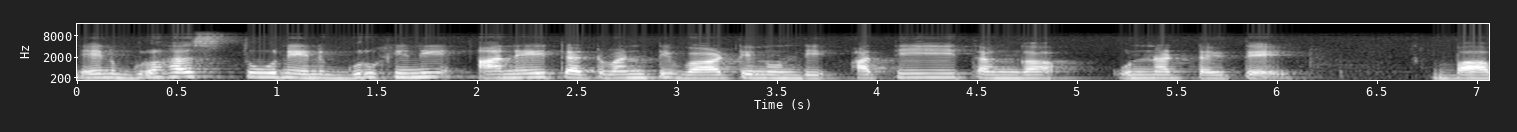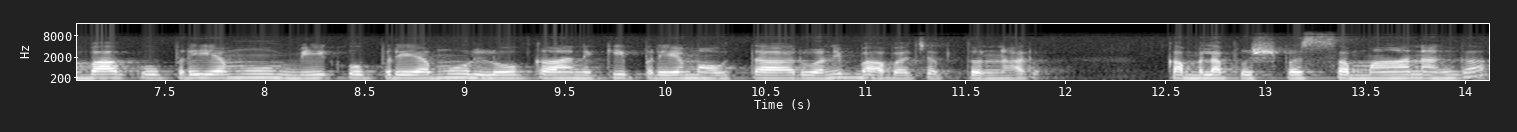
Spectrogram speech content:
నేను గృహస్థు నేను గృహిణి అనేటటువంటి వాటి నుండి అతీతంగా ఉన్నట్టయితే బాబాకు ప్రియము మీకు ప్రియము లోకానికి ప్రియం అవుతారు అని బాబా చెప్తున్నారు. కమల పుష్ప సమానంగా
